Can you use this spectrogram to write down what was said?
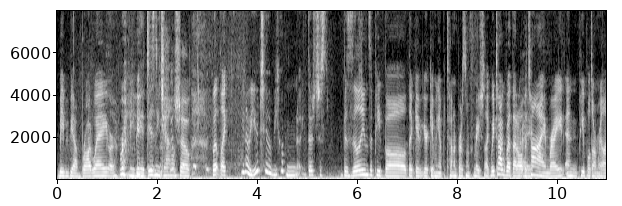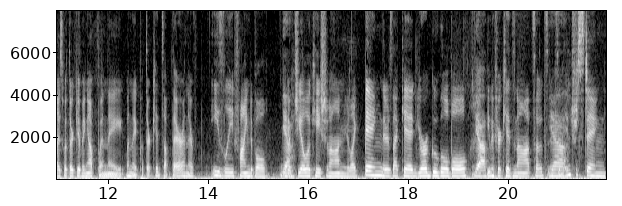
maybe be on Broadway or maybe a Disney Channel show. But like, you know, YouTube, you have no, there's just bazillions of people that give, you're giving up a ton of personal information. Like we talk about that all the time, right? And people don't realize what they're giving up when they when they put their kids up there and they're easily findable. Yeah. You have geolocation on, you're like, bing, there's that kid. You're Googleable. Yeah. Even if your kid's not. So it's, Yeah. it's an interesting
